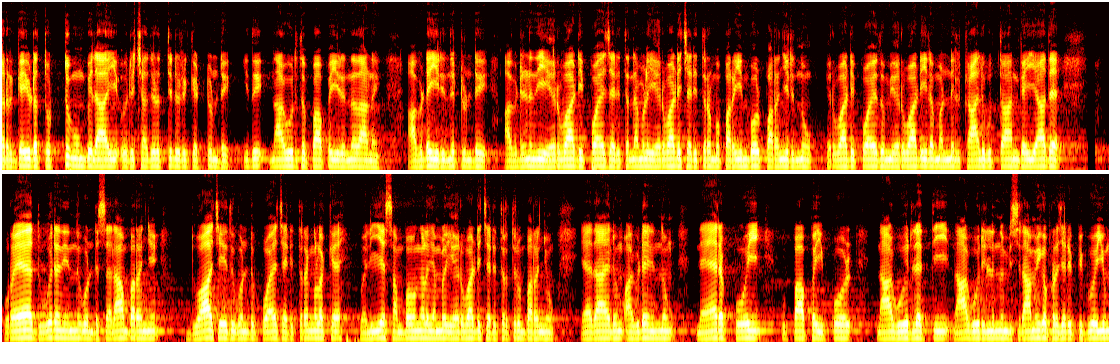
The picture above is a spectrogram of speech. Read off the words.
ദർഗയുടെ തൊട്ടു മുമ്പിലായി ഒരു ചതുരത്തിലൊരു കെട്ടുണ്ട്. ഇത് നാഗൂർത്തപ്പാപ്പ ഇരുന്നതാണ്. അവിടെ ഇരുന്നിട്ടുണ്ട്. അവിടെ നിന്ന് ഏർവാടി പോയ ചരിത്രം. നമ്മൾ ഏർവാടി ചരിത്രം പറയുമ്പോൾ പറഞ്ഞിരുന്നു. ഏർവാടി പോയതും ഏർവാടിയിലെ മണ്ണിൽ കാലുകുത്താൻ കഴിയാതെ കുറേ ദൂരെ നിന്നുകൊണ്ട് സലാം പറഞ്ഞ് ദ്വാ ചെയ്തുകൊണ്ട് പോയ ചരിത്രങ്ങളൊക്കെ വലിയ സംഭവങ്ങൾ നമ്മൾ ഏർവാടി ചരിത്രത്തിലും പറഞ്ഞു. ഏതായാലും അവിടെ നിന്നും നേരെ പോയി ഉപ്പാപ്പ ഇപ്പോൾ നാഗൂരിലെത്തി. നാഗൂരിൽ നിന്നും ഇസ്ലാമിക പ്രചരിപ്പിക്കുകയും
